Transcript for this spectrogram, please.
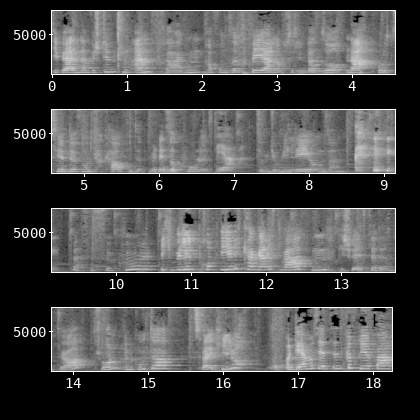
Die werden dann bestimmt schon anfragen auf unseren Bären, ob sie den dann so nachproduzieren dürfen und verkaufen dürfen, weil der so cool ist. Ja. Zum Jubiläum dann. Das ist so cool. Ich will ihn probieren, ich kann gar nicht warten. Wie schwer ist der denn? Ja, schon ein guter 2 Kilo. Und der muss jetzt ins Gefrierfach.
